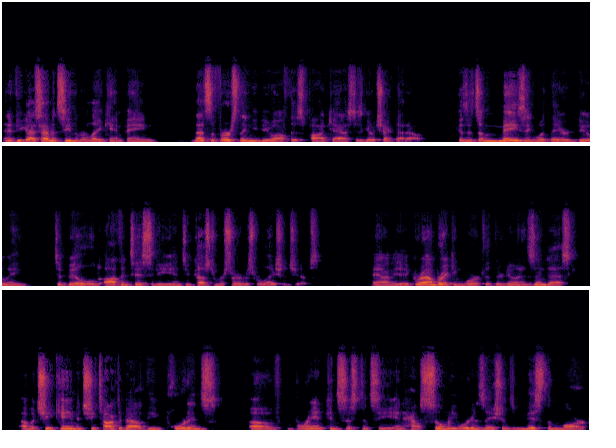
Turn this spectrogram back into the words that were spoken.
And if you guys haven't seen the Relate campaign, that's the first thing you do off this podcast is go check that out. Because it's amazing what they are doing to build authenticity into customer service relationships. And I mean, groundbreaking work that they're doing at Zendesk. Uh, but she came and she talked about the importance of brand consistency and how so many organizations miss the mark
